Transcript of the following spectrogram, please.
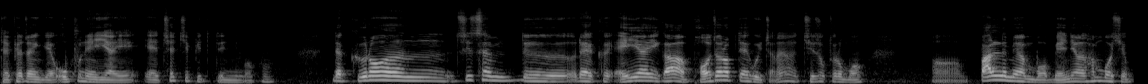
대표적인 게 오픈 AI의 챗GPT도 있는 거고. 근데 그런 시스템들의 그 AI가 버전업 되고 있잖아요. 지속적으로 뭐 어, 빠르면 뭐 매년 한 번씩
